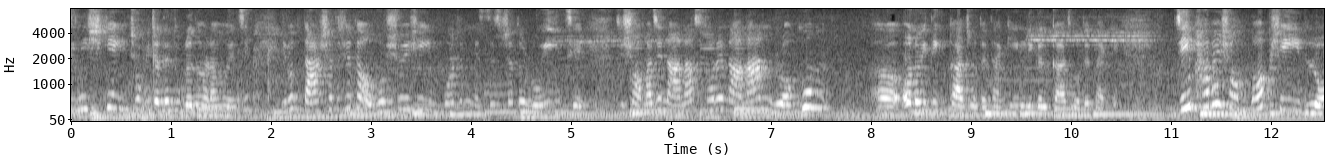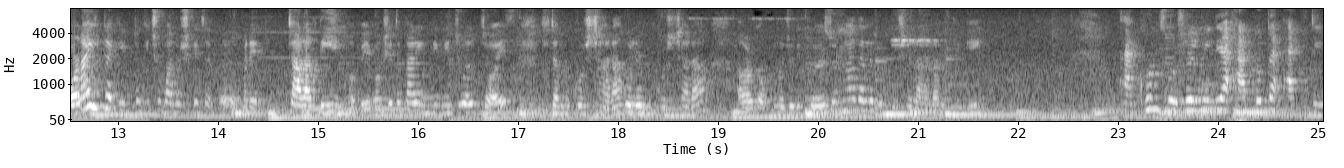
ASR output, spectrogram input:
জিনিসকে এই ছবিটাতে তুলে ধরা হয়েছে এবং তার সাথে সাথে অবশ্যই সেই ইম্পর্টেন্ট মেসেজটা তো রয়েইছে যে সমাজে নানা স্তরে নানান রকম অনৈতিক কাজ হতে থাকে ইলিগাল কাজ হতে থাকে। যেভাবে সম্ভব সেই লড়াইটা কিন্তু কিছু মানুষকে মানে চালাতেই হবে এবং সেটা তার ইন্ডিভিজুয়াল চয়েস সেটা মুখোশ ছাড়া হলে মুখোশ ছাড়া, আবার কখনো যদি প্রয়োজন হয় তাহলে মুখোশের আড়াল থেকেই। এখন সোশ্যাল মিডিয়া এতটা অ্যাক্টিভ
